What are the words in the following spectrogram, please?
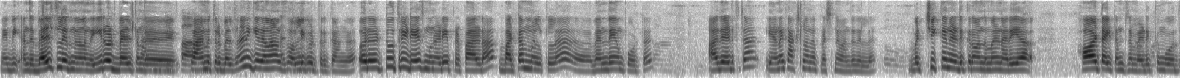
மேபி அந்த பெல்ட்ல இருந்தனால அந்த ஈரோடு பெல்ட் அந்த கோயம்புத்தூர் பெல்ட்லாம் எனக்கு இதெல்லாம் சொல்லி கொடுத்துருக்காங்க. ஒரு டூ த்ரீ டேஸ் முன்னாடியே ப்ரிப்பேர்டா பட்டர் மில்க்ல வெந்தயம் போட்டு அதை எடுத்துட்டா எனக்கு ஆக்சுவலாக அந்த பிரச்சனை வந்ததில்லை. பட் சிக்கன் எடுக்கிறோம் அந்த மாதிரி நிறைய ஹாட் ஐட்டம்ஸ் நம்ம எடுக்கும்போது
